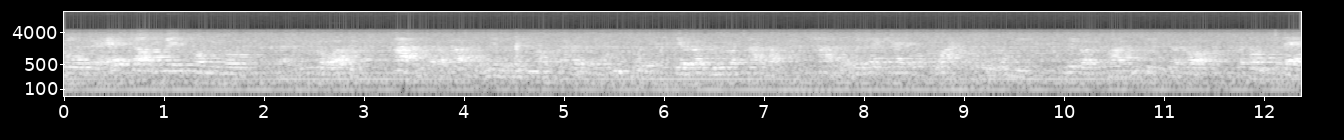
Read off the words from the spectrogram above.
So the head something from you know, ก็ว่าภาพแต่ละภาพผมเนี่ยมันมีความสำคัญทุกคนเดี๋ยวรับรู้รับทราบว่าภาพมันไม่ได้แค่วาดมันต้องมีเรียกว่าความรู้สึกแล้วก็ก็ต้องแสดง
